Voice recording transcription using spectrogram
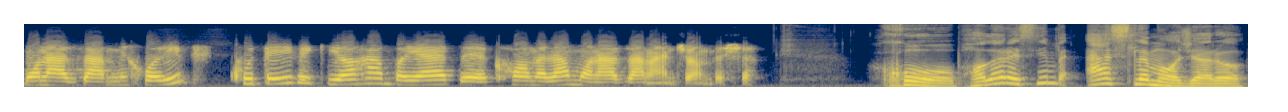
منظم می‌خوریم. کوددهی به گیاه هم باید کاملا منظم انجام بشه. خب حالا رسیدیم به اصل ماجرا.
